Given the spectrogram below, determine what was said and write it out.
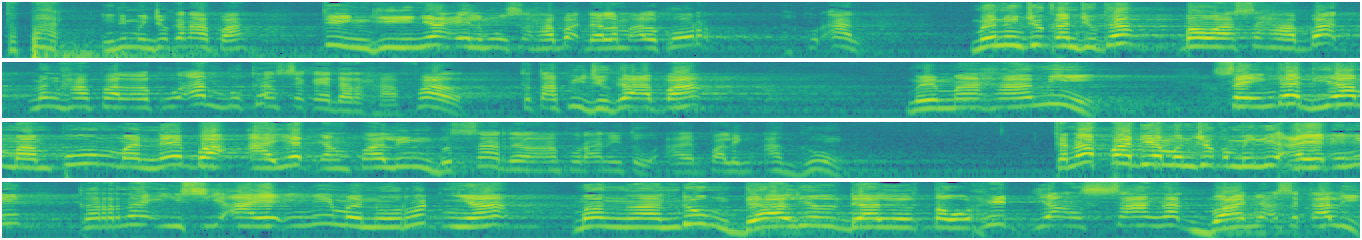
tepat. Ini menunjukkan apa? tingginya ilmu sahabat dalam Al-Quran. Menunjukkan juga bahwa sahabat menghafal Al-Quran bukan sekedar hafal, tetapi juga apa? Memahami. Sehingga dia mampu menebak ayat yang paling besar dalam Al-Quran itu, ayat paling agung. Kenapa dia menunjuk memilih ayat ini? Karena isi ayat ini menurutnya mengandung dalil-dalil tauhid yang sangat banyak sekali.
